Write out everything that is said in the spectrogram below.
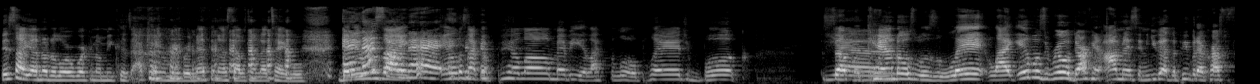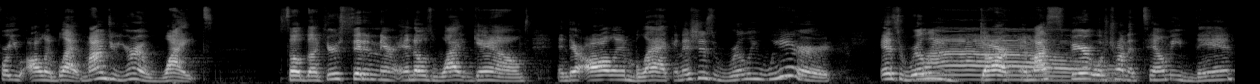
this how y'all know the Lord working on me because I can't remember nothing else that was on that table. But And it was on like that. it was like a pillow, maybe like the little pledge book. Some Yeah. candles was lit. Like it was real dark and ominous, and you got the people that cross before you all in black. Mind you, you're in white. So like you're sitting there in those white gowns and they're all in black and it's just really weird. It's really dark and my spirit was trying to tell me then,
